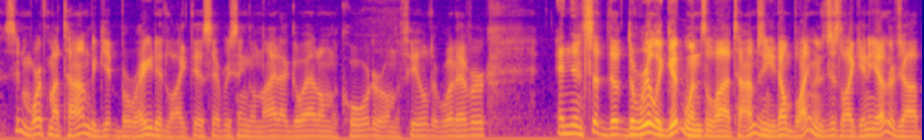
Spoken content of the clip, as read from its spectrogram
This isn't worth my time to get berated like this every single night I go out on the court or on the field or whatever. And then so the the really good ones a lot of times, and you don't blame them. It's just like any other job.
